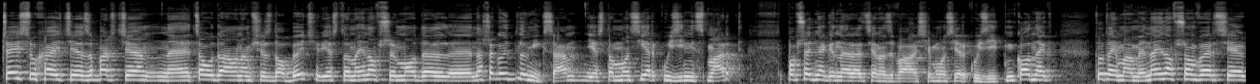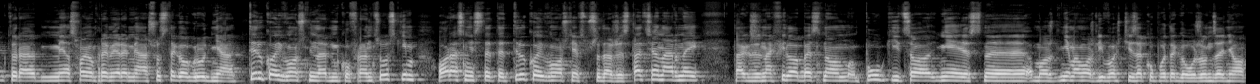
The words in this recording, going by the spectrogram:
Cześć, słuchajcie, zobaczcie, e, co udało nam się zdobyć. Jest to najnowszy model e, naszego Idlomixa. Jest to Monsieur Cuisine Smart. Poprzednia generacja nazywała się Monsieur Cuisine Connect. Tutaj mamy najnowszą wersję, która miała swoją premierę miała 6 grudnia tylko i wyłącznie na rynku francuskim oraz niestety tylko i wyłącznie w sprzedaży stacjonarnej. Także na chwilę obecną póki co nie jest, e, nie ma możliwości zakupu tego urządzenia,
